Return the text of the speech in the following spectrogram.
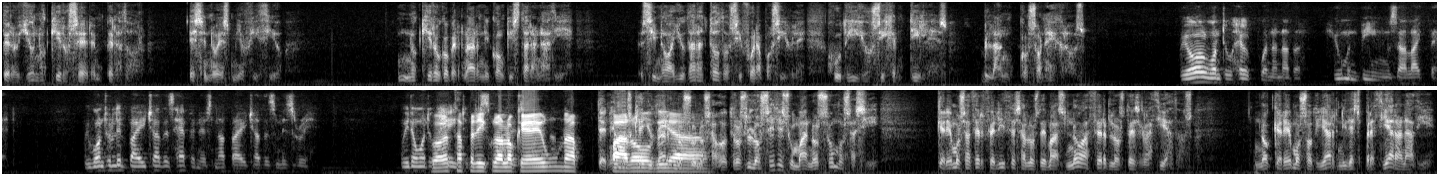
Pero yo no quiero ser emperador. Ese no es mi oficio. No quiero gobernar ni conquistar a nadie, sino ayudar a todos si fuera posible, judíos y gentiles, blancos o negros. We all want to help one another. Human beings are like that. We want to live by each other's happiness, not by each other's misery. We don't want to Toda esta película lo que es una Tenemos que ayudarnos unos a parodia. otros. Los seres humanos somos así. Queremos hacer felices a los demás, no hacerlos desgraciados. No queremos odiar ni despreciar a nadie.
